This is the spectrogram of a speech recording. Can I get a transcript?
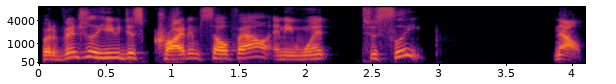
But eventually he just cried himself out and he went to sleep. Now,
